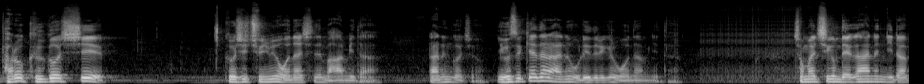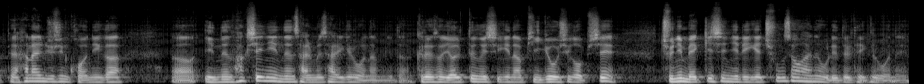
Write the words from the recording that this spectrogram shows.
바로 그것이 그것이 주님이 원하시는 마음이다라는 거죠. 이것을 깨달아 아는 우리들에게 원합니다. 정말 지금 내가 하는 일 앞에 하나님 주신 권위가 어, 있는 확신이 있는 삶을 살기를 원합니다. 그래서 열등 의식이나 비교 의식 없이 주님 맡기신 일에게 충성하는 우리들 되길 원해요.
